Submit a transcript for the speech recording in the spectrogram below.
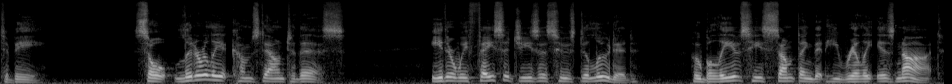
to be. So, literally, it comes down to this either we face a Jesus who's deluded, who believes he's something that he really is not,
